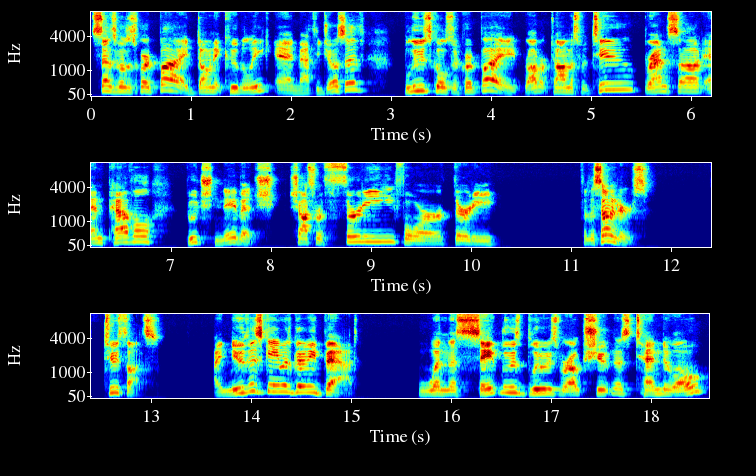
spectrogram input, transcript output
Sens goals scored by Dominik Kubalik and Matthew Joseph. Blues goals are scored by Robert Thomas with two, Brandon Saad and Pavel Buchnevich. Shots were 30 for 30 for the Senators. Two thoughts. I knew this game was going to be bad. When the St. Louis Blues were out shooting us 10 to 0,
